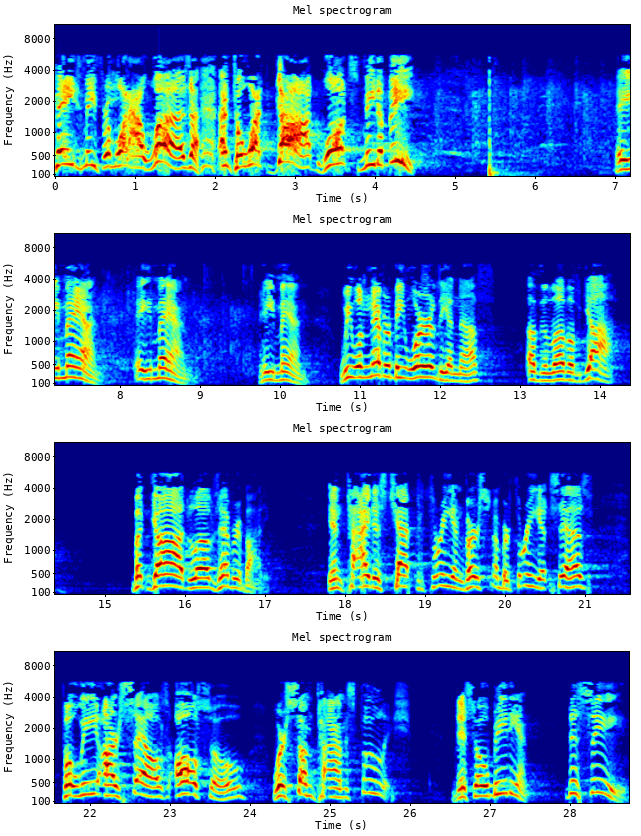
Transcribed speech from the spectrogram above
changed me from what I was unto what God wants me to be. Amen. Amen. Amen. We will never be worthy enough of the love of God. But God loves everybody. In Titus chapter 3 and verse number 3 it says, For we ourselves also were sometimes foolish, disobedient, deceived,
